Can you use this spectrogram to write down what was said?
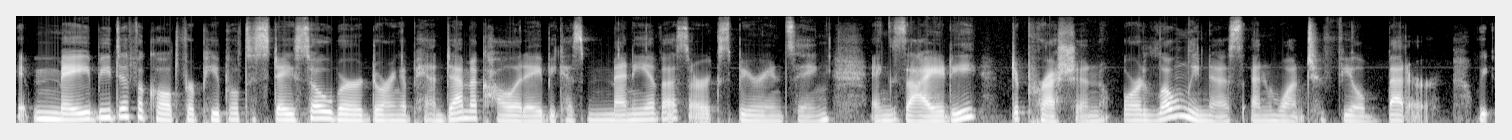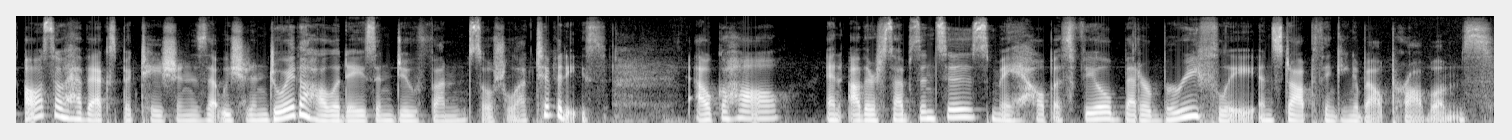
It may be difficult for people to stay sober during a pandemic holiday because many of us are experiencing anxiety, depression, or loneliness and want to feel better. We also have expectations that we should enjoy the holidays and do fun social activities. Alcohol, and other substances may help us feel better briefly and stop thinking about problems.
